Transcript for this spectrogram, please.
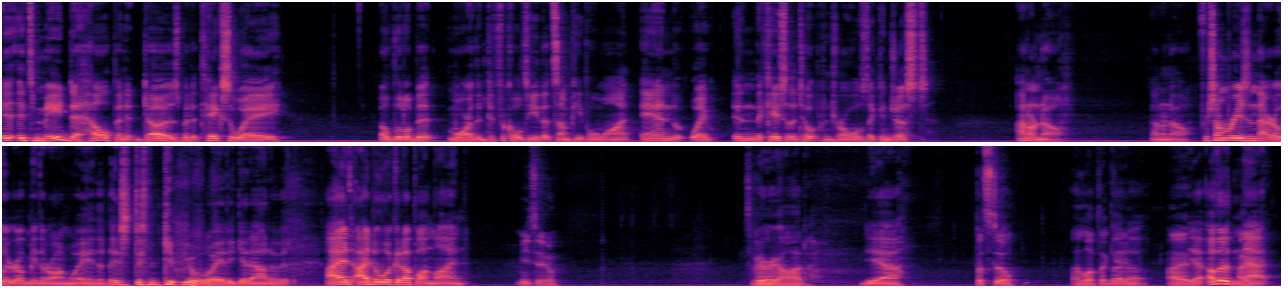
it, it's made to help and it does, but it takes away a little bit more of the difficulty that some people want. And like in the case of the tilt controls, they can just I don't know. I don't know. For some reason that really rubbed me the wrong way that they just didn't give you a way to get out of it. I had I had to look it up online. me too it's very odd Yeah. but still i love that But game uh I, yeah, other than I- that,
